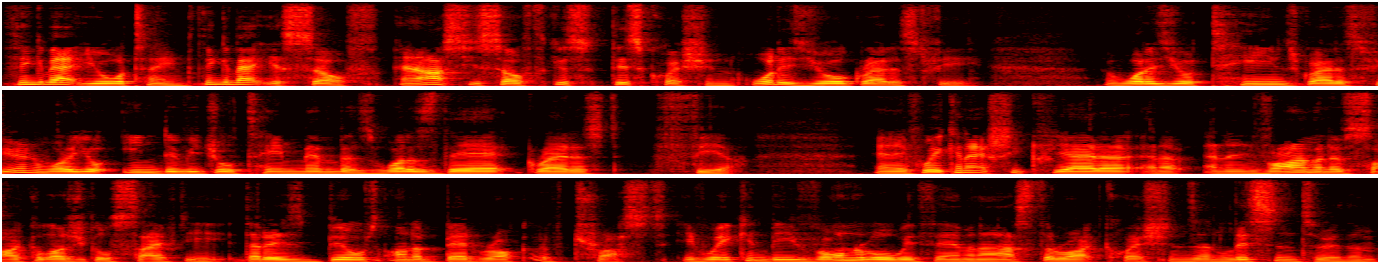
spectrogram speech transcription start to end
think about your team, think about yourself, and ask yourself this, question What is your greatest fear? And what is your team's greatest fear? And what are your individual team members? What is their greatest fear? And if we can actually create a, an, an environment of psychological safety that is built on a bedrock of trust, if we can be vulnerable with them and ask the right questions and listen to them,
